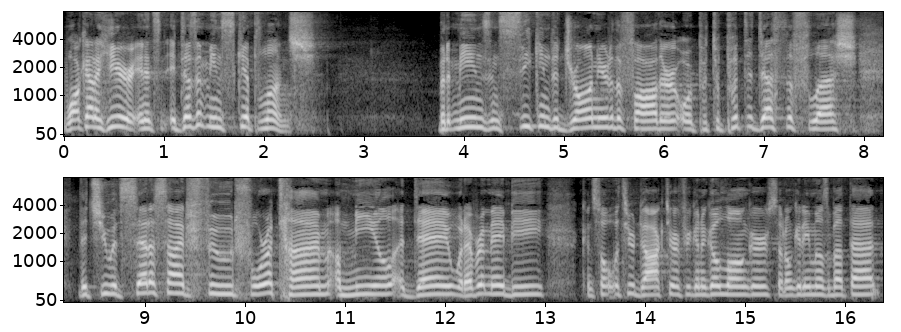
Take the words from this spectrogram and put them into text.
walk out of here, and it's, it doesn't mean skip lunch, but it means in seeking to draw near to the Father or to put to death the flesh, that you would set aside food for a time, a meal, a day, whatever it may be. Consult with your doctor if you're going to go longer, so don't get emails about that.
